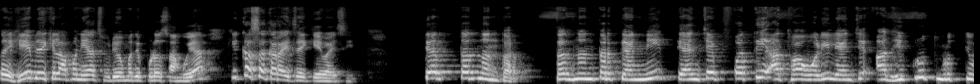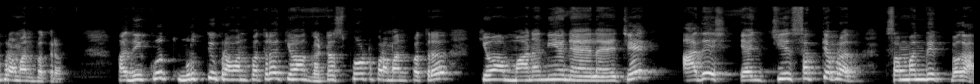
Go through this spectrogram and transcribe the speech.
तर हे देखील आपण याच व्हिडिओमध्ये पुढे सांगूया की कसं करायचंय केवायसी त्या तदनंतर तदनंतर त्यांनी त्यांचे पती अथवा वडील यांचे अधिकृत मृत्यू प्रमाणपत्र अधिकृत मृत्यू प्रमाणपत्र किंवा घटस्फोट प्रमाणपत्र किंवा माननीय न्यायालयाचे आदेश यांची सत्यप्रत संबंधित बघा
